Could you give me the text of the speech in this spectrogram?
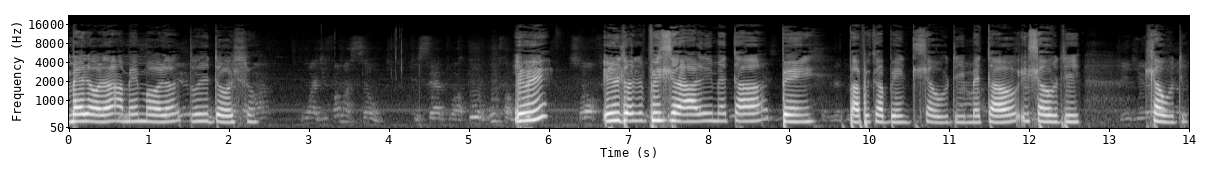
melhora a memória do idoso. E sofre o idoso precisa alimentar bem para ficar bem de saúde mental e saúde, saúde.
